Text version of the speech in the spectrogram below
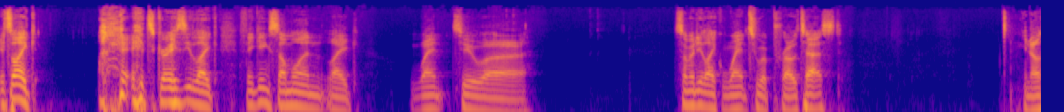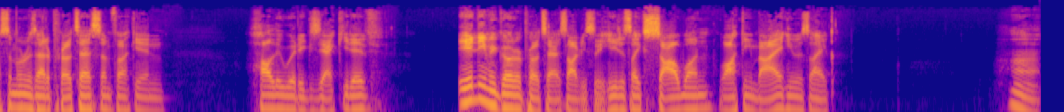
It's like it's crazy like thinking someone like went to uh somebody like went to a protest. You know, someone was at a protest, some fucking Hollywood executive. He didn't even go to a protest, obviously. He just like saw one walking by and he was like, huh.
